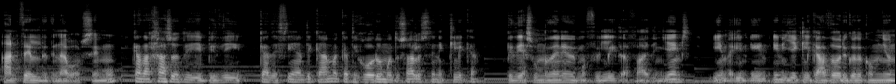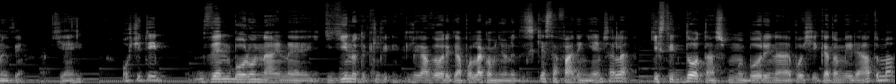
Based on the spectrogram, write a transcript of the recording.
αν θέλετε την άποψή μου. Καταρχάς, ότι επειδή κατευθείαν τι κάνουμε, κατηγορούμε τους άλλους ότι είναι κλίκα. Επειδή ας πούμε δεν είναι δημοφιλή τα fighting games, είναι, είναι, είναι για κλικαδόρικο το community. Okay. Όχι ότι δεν μπορούν να είναι. γίνονται κλιγαδόρικα πολλά communities και στα fighting games, αλλά και στην Dota, ας πούμε, μπορεί να, που έχει εκατομμύρια άτομα,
